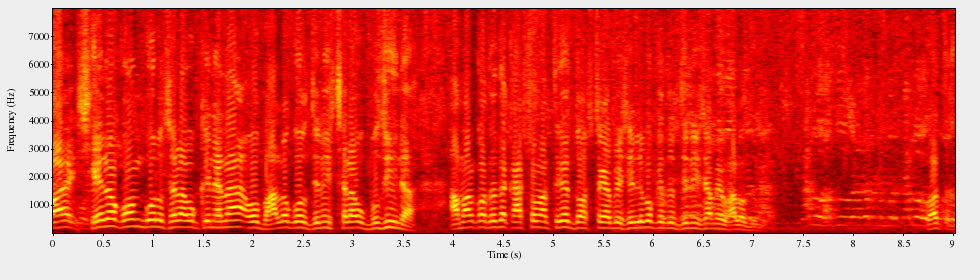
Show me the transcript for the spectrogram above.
ওই সেরকম গরু ছাড়া ও কিনে না ও ভালো গরু জিনিস ছাড়া ও বুঝি না। আমার কথাতে কাস্টমার থেকে দশ টাকা বেশি নেব কিন্তু জিনিস আমি ভালো দেবো। কথা-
